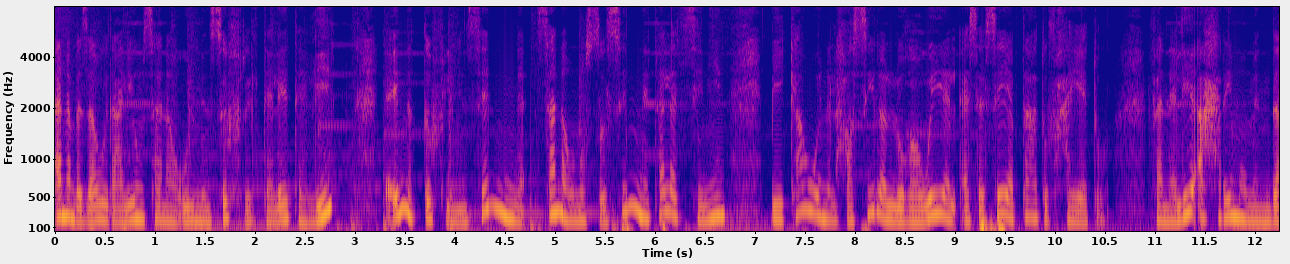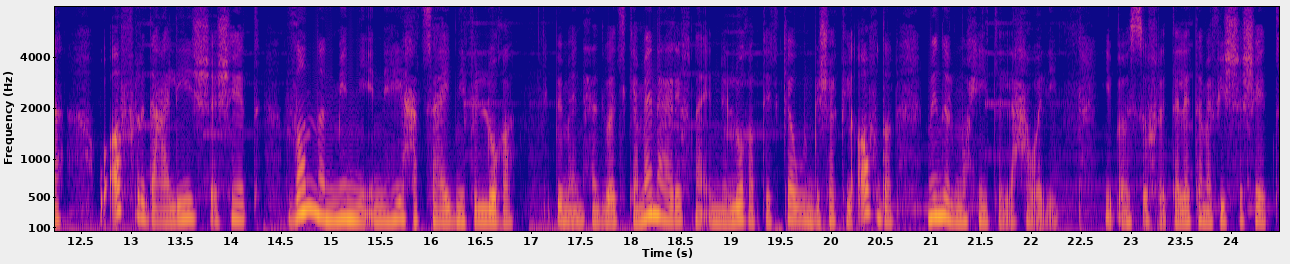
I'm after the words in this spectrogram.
أنا بزود عليهم سنة وأقول من صفر لتلاتة ليه؟ لأن الطفل من سن سنة ونص لسن ثلاث سنين بيكون الحصيلة اللغوية الأساسية بتاعته في حياته. فأنا ليه أحرمه من ده؟ وأفرض عليه الشاشات ظنا مني إن هي هتساعدني في اللغة. بما ان إحنا دلوقتي كمان عرفنا ان اللغة بتتكون بشكل أفضل من المحيط اللي حواليه. يبقى من الصفر لتلاتة مفيش شاشات.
